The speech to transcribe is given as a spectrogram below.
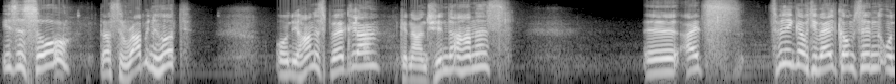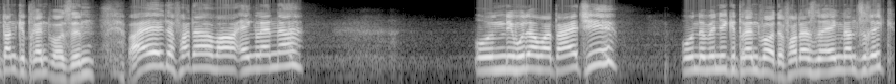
ist es so, dass Robin Hood und Johannes Böckler, genannt Schinderhannes, äh, als Zwillinge auf die Welt gekommen sind und dann getrennt worden sind. Weil der Vater war Engländer und die Mutter war Deutsche und dann bin ich getrennt worden. Der Vater ist nach England zurück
